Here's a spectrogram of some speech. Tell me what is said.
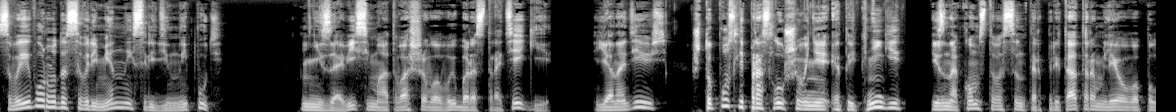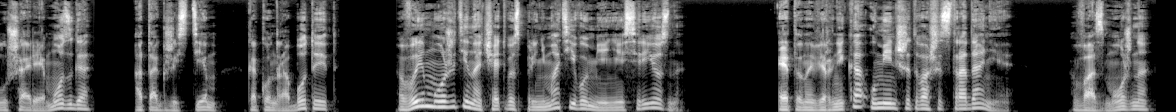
своего рода современный срединный путь. Независимо от вашего выбора стратегии, я надеюсь, что после прослушивания этой книги и знакомства с интерпретатором левого полушария мозга, а также с тем, как он работает, вы можете начать воспринимать его менее серьезно. Это наверняка уменьшит ваши страдания. Возможно,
